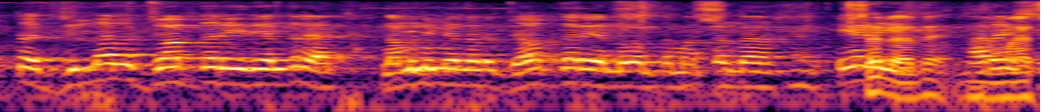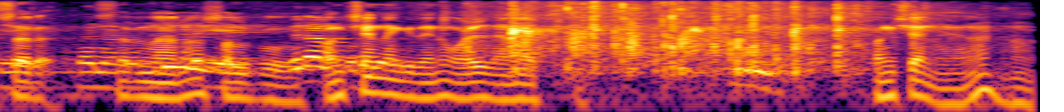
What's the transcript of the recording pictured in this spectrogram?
ಒಟ್ಟು ಜಿಲ್ಲಾದ ಜವಾಬ್ದಾರಿ ಇದೆ ಅಂದ್ರೆ ನಮ್ಮ ನಿಮ್ಮೆಲ್ಲರ ಜವಾಬ್ದಾರಿ ಅನ್ನುವಂತ ಮಾತನ್ನ ಹೇಳಿ ನಾನು ಸ್ವಲ್ಪ ಫಂಕ್ಷನ್ ಆಗಿದ್ದೇನೆ. ಒಳ್ಳೆ ಫಂಕ್ಷನ್. ಹಾಂ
